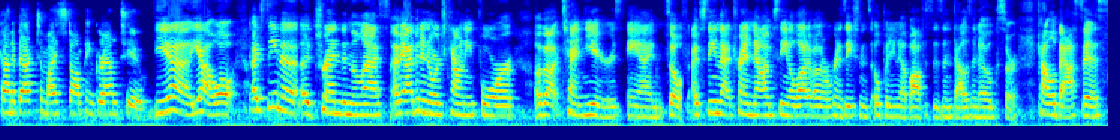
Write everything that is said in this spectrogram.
Kind of back to my stomping ground, too. Yeah, yeah. Well, I've seen a, a trend in the last. I mean, I've been in Orange County for about 10 years. And so I've seen that trend. Now I'm seeing a lot of other organizations opening up offices in Thousand Oaks or Calabasas,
